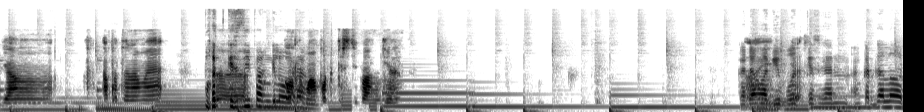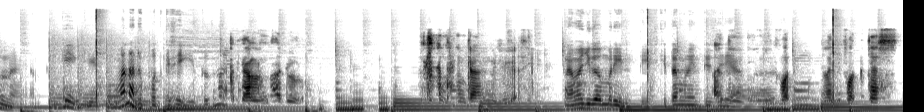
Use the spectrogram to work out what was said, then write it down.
yang apa tuh namanya Podcast Eh, dipanggil orang orang. podcast dipanggil Kadang Oh, lagi iya. podcast kan angkat galon. nah. GG. Mana ada podcast kayak gitu? Angkat galon aduh ganggu juga sih. Namanya juga merintis. Kita merintis dari awal. lagi podcast.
